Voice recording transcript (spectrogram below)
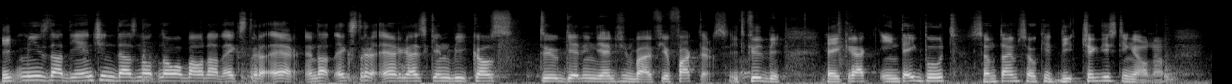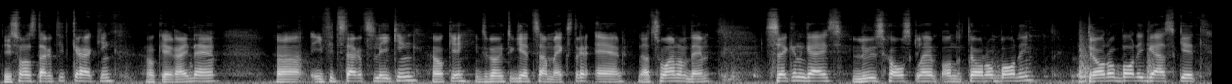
it means that the engine does not know about that extra air and that extra air guys can be caused to get in the engine by a few factors. It could be a cracked intake boot. Sometimes, okay, check this thing out now. This one started cracking, okay, right there. Uh, if it starts leaking, okay, it's going to get some extra air. That's one of them. Second, guys, loose hose clamp on the throttle body, throttle body gasket,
